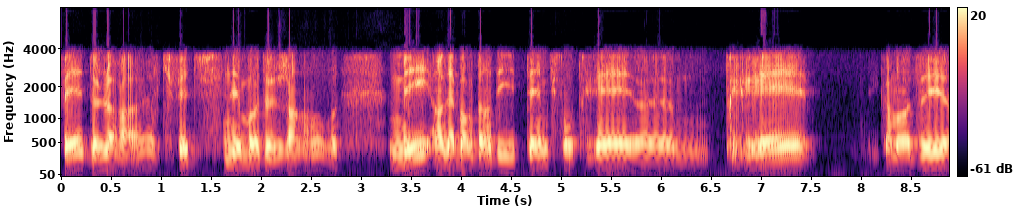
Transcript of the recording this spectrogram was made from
fait de l'horreur, fait du cinéma de genre, mais en abordant des thèmes qui sont très, euh, très, comment dire,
